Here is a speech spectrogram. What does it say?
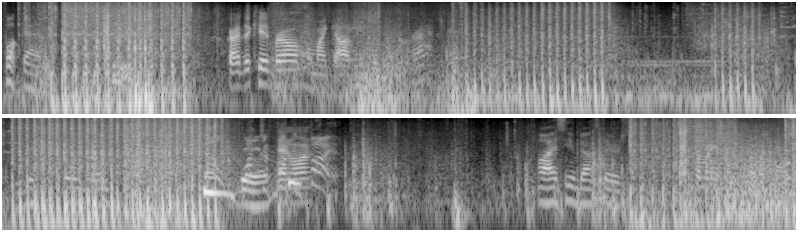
Fuck that. Grab the kid, bro. Oh my god, I'm getting cracked, man. Watch your fucking fire. Oh, I see him downstairs. Somebody, somebody.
